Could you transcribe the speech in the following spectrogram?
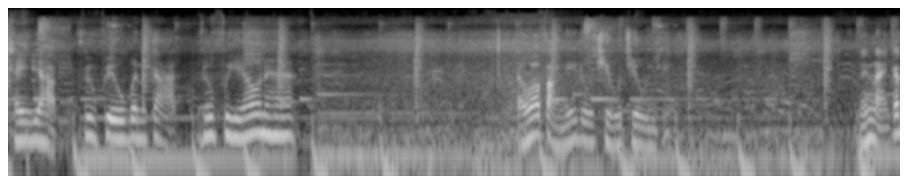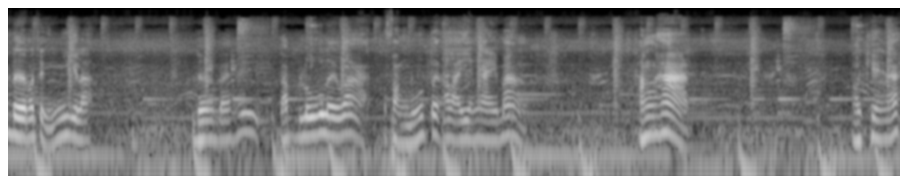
ใครอยากฟิลฟิลบรรยากาศฟิลฟิลนะฮะ แต่ว่าฝั่งนี้ดูชิลชิลจริงๆไหนๆก็เดินมาถึงนี่ละเดินไปให้รับรู้เลยว่าฝั่งนู้นเป็นอะไรยังไงบ้าง ทั้งหาด โอเคนะ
